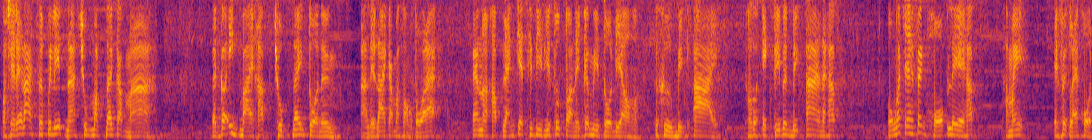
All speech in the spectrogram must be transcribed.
พอใช้ได้ได้เซอร์ปิริตนะ ชุบมอนเตอร์กลับมา แล้วก็อีกใบครับชุบได้อีกตัวหนึ่งอ่าได้ได้กลับมา 2 ตัวแล้วแน่นอนครับแรงเจ็ดที่ดีที่สุดตอนนี้ก็มีตัวเดียวก็คือบิ๊กไอ เขาต้องเอ็กซีเป็นบิ๊กไอนะครับ ผมก็จะเอฟเฟกต์โฮปเลยครับทำให้เอฟเฟกต์ไร้ผล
